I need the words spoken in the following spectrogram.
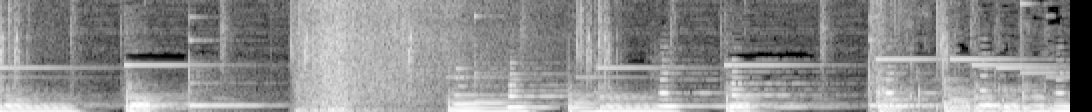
Thank you.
